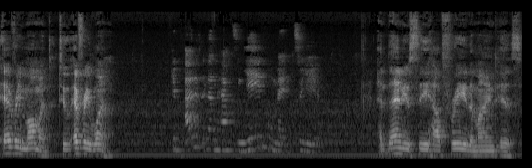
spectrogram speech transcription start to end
every moment, to everyone. Gib alles in deinem Herzen And then you see how free the mind is.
